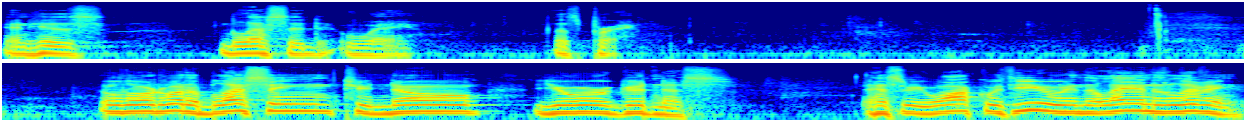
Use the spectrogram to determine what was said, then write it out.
and His blessed way. Let's pray. Oh Lord, what a blessing to know your goodness as we walk with you in the land of the living,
